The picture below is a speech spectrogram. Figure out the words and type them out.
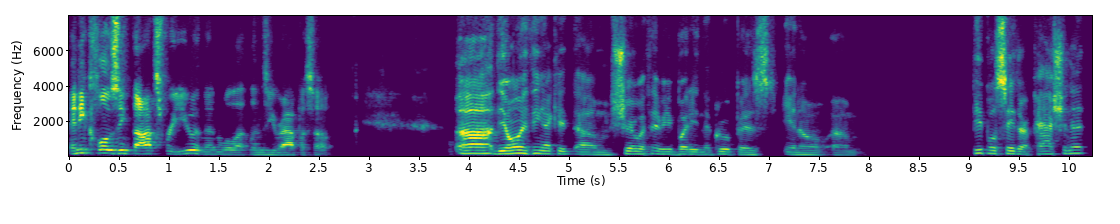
Any closing thoughts for you, and then we'll let Lindsay wrap us up. Uh, the only thing I could um, share with everybody in the group is, you know, um, people say they're passionate,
